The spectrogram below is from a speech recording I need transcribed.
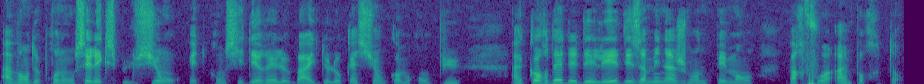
avant de prononcer l'expulsion et de considérer le bail de location comme rompu, accordaient des délais, des aménagements de paiement parfois importants.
